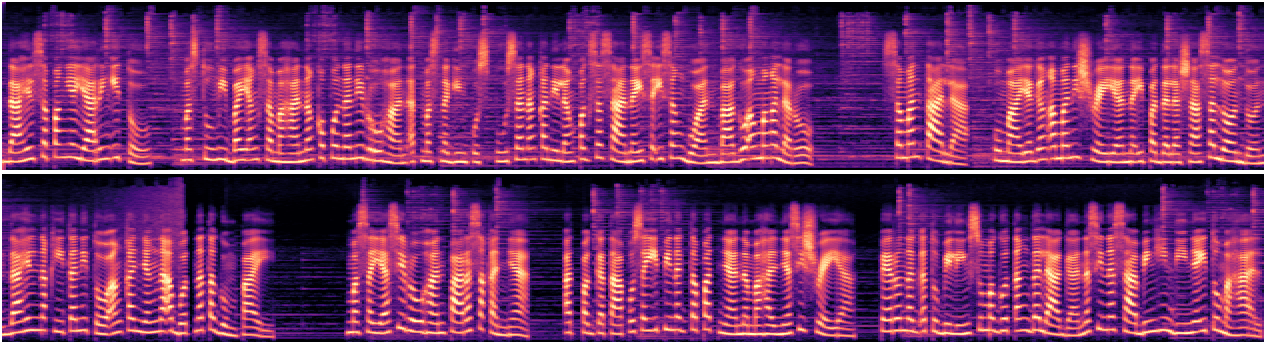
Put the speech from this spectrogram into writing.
Dahil sa pangyayaring ito, mas tumibay ang samahan ng koponan ni Rohan at mas naging puspusan ang kanilang pagsasanay sa isang buwan bago ang mga laro. Samantala, pumayag ang ama ni Shreya na ipadala siya sa London dahil nakita nito ang kanyang naabot na tagumpay. Masaya si Rohan para sa kanya, at pagkatapos ay ipinagtapat niya na mahal niya si Shreya, pero nag-atubiling sumagot ang dalaga na sinasabing hindi niya ito mahal.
